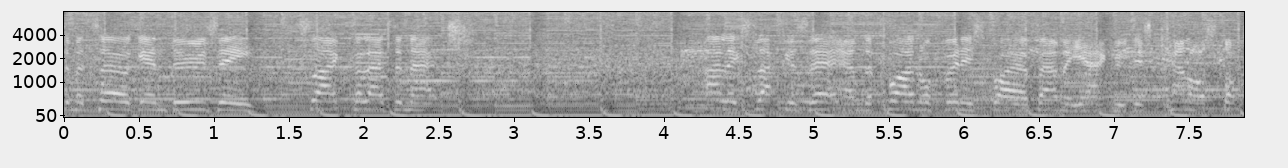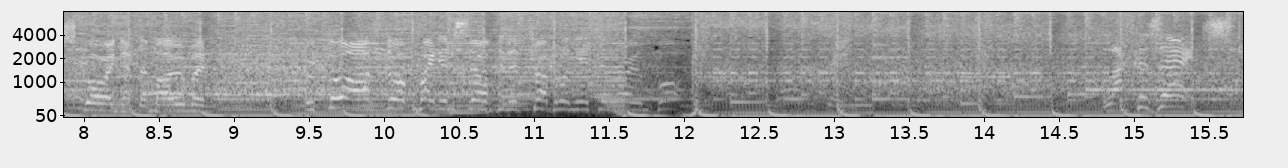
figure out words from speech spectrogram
to Matteo Guendouzi, Sead Kolasinac, Alex Lacazette, and the final finish by Aubameyang, who just cannot stop scoring at the moment. We thought Arsenal played themselves into trouble on the edge of their own box. Lacazette,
